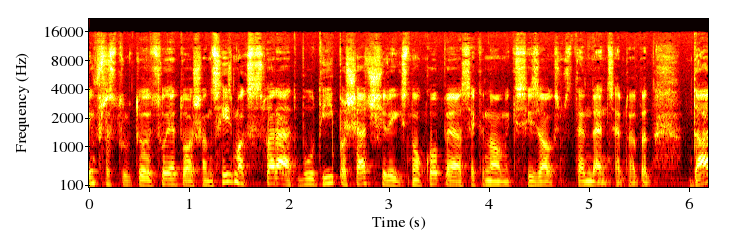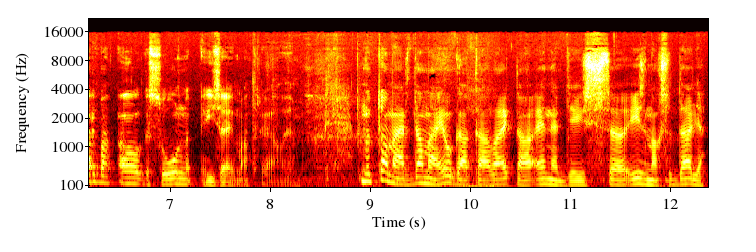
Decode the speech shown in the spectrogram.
infrastruktūras lietošanas izmaksas varētu būt īpaši atšķirīgas no kopējās ekonomikas izaugsmas tendencēm. Tātad darba algas un izējuma materiāliem. Nu, tomēr, es domāju, ilgākā laikā enerģijas e, izmaksu daļa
